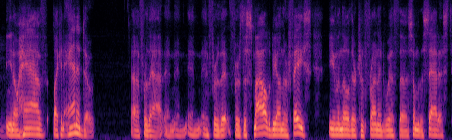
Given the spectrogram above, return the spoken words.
Mhm. You know, have like an antidote uh, for that, and and and and for the for the smile to be on their face, even though they're confronted with uh, some of the saddest,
